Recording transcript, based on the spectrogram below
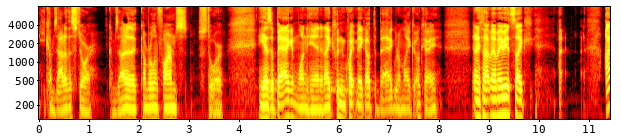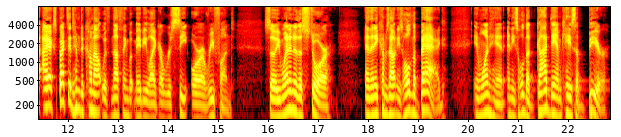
he comes out of the store, He comes out of the Cumberland Farms store. He has a bag in one hand, and I couldn't quite make out the bag, but I'm like, okay. And I thought, well, maybe it's like, I, I expected him to come out with nothing but maybe like a receipt or a refund. So he went into the store, and then he comes out and he's holding a bag in one hand, and he's holding a goddamn case of beer,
